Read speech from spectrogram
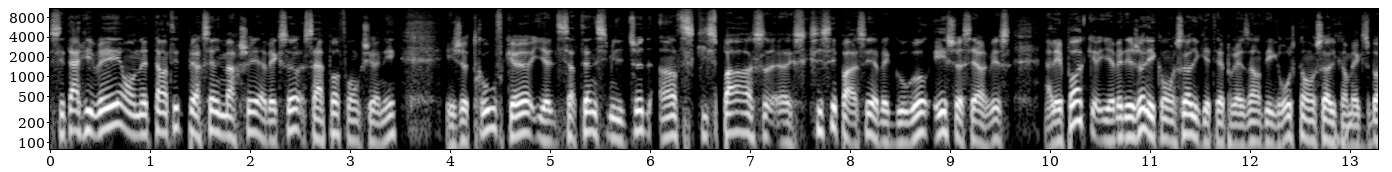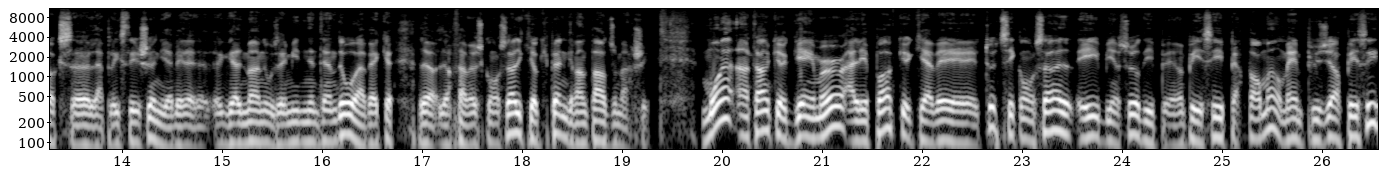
c'est arrivé, on a tenté de percer le marché avec ça, ça n'a pas fonctionné. Et je trouve qu'il y a certaines similitudes entre ce qui se passe, ce qui s'est passé avec Google et ce service. À l'époque, il y avait déjà les consoles qui étaient présentes, des grosses consoles comme Xbox, la PlayStation. Il y avait également nos amis Nintendo avec leur, fameuse console qui occupait une grande part du marché. Moi, en tant que gamer à l'époque qui avait toutes ces consoles et bien sûr un PC performant ou même plusieurs PC,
